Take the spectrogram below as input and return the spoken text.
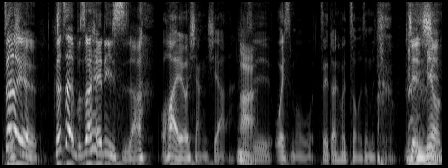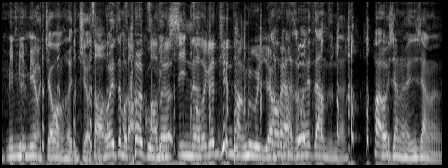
这个也。可这也不算黑历史啊！我后来也有想一下，就是为什么我这段会走这么久？没有，明明没有交往很久，怎么会这么刻骨铭心呢？走的跟天堂路一样。对啊，怎么会这样子呢？后来我想了很想了。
